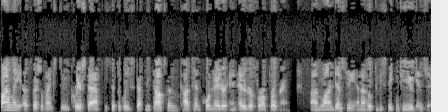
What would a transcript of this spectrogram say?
Finally, a special thanks to CLEAR staff, specifically Stephanie Thompson, content coordinator and editor for our program. I'm Lyon Dempsey, and I hope to be speaking to you again soon.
